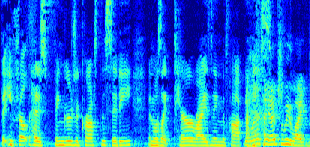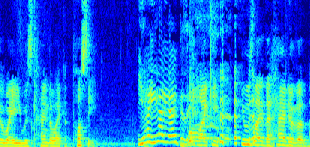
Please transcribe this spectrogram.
that you felt had his fingers across the city and was like terrorizing the populace. I actually like the way he was kind of like a pussy. Yeah, yeah, yeah. Because But like he, he was like the head of a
